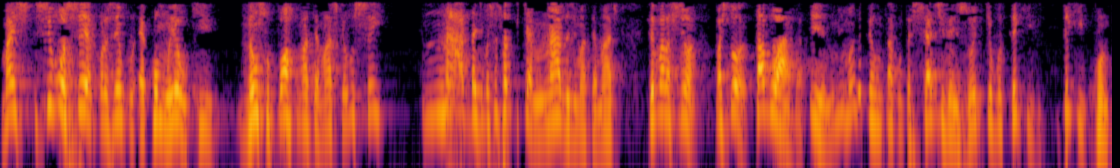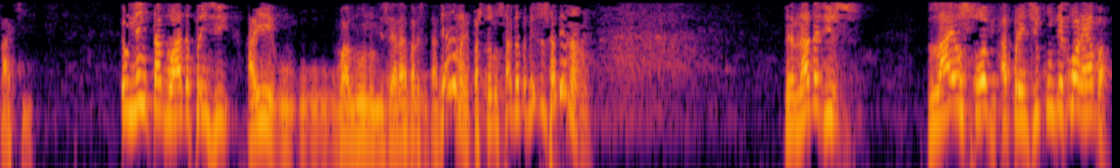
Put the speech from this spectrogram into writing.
Mas se você, por exemplo, é como eu, que não suporto matemática, eu não sei nada de. Você sabe o que é nada de matemática? Você fala assim, ó, pastor, tabuada. Ih, não me manda perguntar quanto é 7 vezes 8, que eu vou ter que, ter que contar aqui. Eu nem tabuada aprendi. Aí o, o, o aluno miserável fala assim, tá vendo, mãe? O pastor não sabe, eu também não saber não. Não é nada disso. Lá eu soube, aprendi com decoreba.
